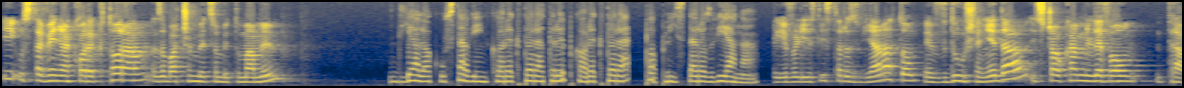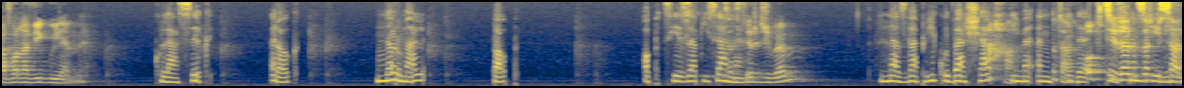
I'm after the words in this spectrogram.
I ustawienia korektora. Zobaczymy, co my tu mamy. Dialog ustawień korektora. Tryb korektora. Pop lista rozwijana. Jeżeli jest lista rozwijana, to w dół się nie da i strzałkami lewo-prawo nawigujemy. Klasyk. Rock. Normal. Pop. Opcje zapisane. Zatwierdziłem. Nazwa pliku Basia. Aha, no tak, opcje za- zapisane.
